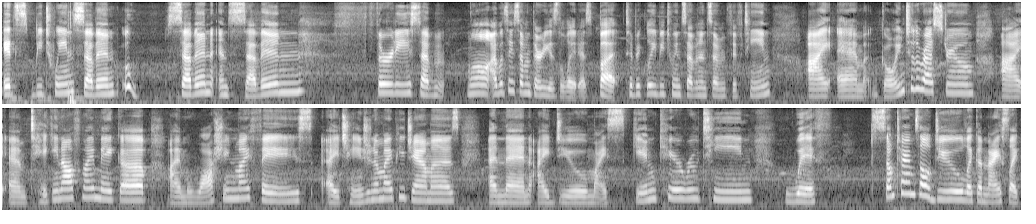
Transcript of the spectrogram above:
it's between 7 ooh 7 and 7 7 well i would say 7.30 is the latest but typically between 7 and 7.15 i am going to the restroom. I am taking off my makeup. I'm washing my face. I change into my pajamas. And then i do my skincare routine with sometimes i'll do like a nice like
